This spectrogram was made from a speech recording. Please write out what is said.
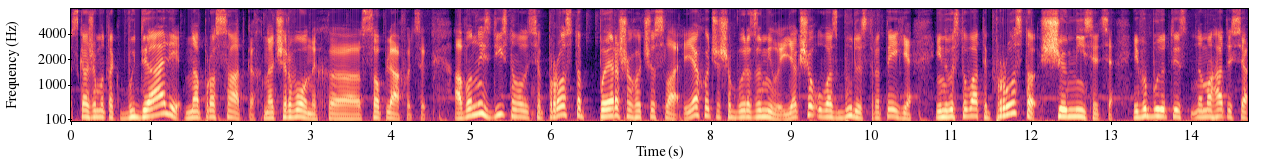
скажімо так, в ідеалі на просадках, на червоних е, соплях оцих, а вони здійснювалися просто першого числа. І я хочу, щоб ви розуміли, якщо у вас буде стратегія інвестувати просто щомісяця, і ви будете намагатися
